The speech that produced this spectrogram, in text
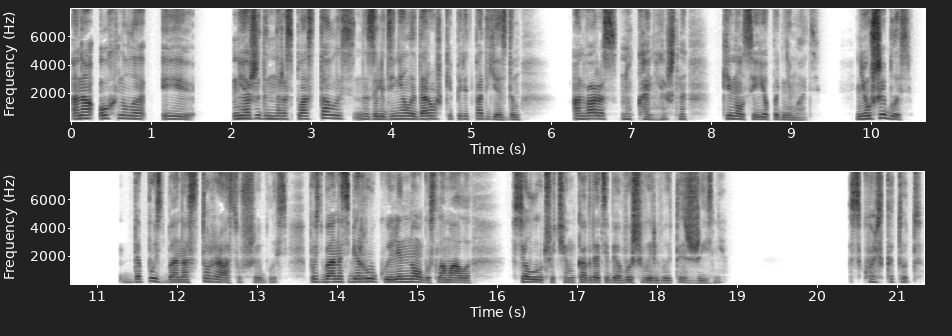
Она охнула и неожиданно распласталась на заледенелой дорожке перед подъездом. Анварес, ну, конечно, кинулся ее поднимать. Не ушиблась? Да пусть бы она сто раз ушиблась, пусть бы она себе руку или ногу сломала. Все лучше, чем когда тебя вышвыривают из жизни. «Сколько тут?»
